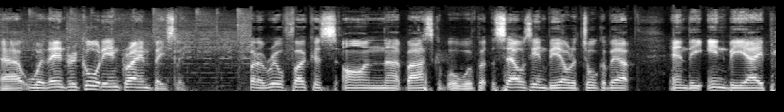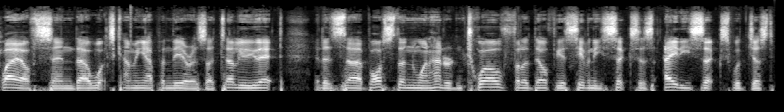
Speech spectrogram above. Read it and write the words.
uh, with Andrew Gourdie and Graeme Beasley. Got a real focus on uh, basketball. We've got the Sal's NBL to talk about and the NBA playoffs and uh, what's coming up in there. As I tell you that, it is uh, Boston 112, Philadelphia 76 is 86 with just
